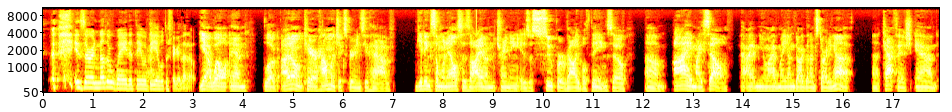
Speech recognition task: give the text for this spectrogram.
is there another way that they would be able to figure that out? Yeah, well, and look, I don't care how much experience you have. Getting someone else's eye on the training is a super valuable thing. So, um, I myself, I, you know, I have my young dog that I'm starting up, uh, Catfish, and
